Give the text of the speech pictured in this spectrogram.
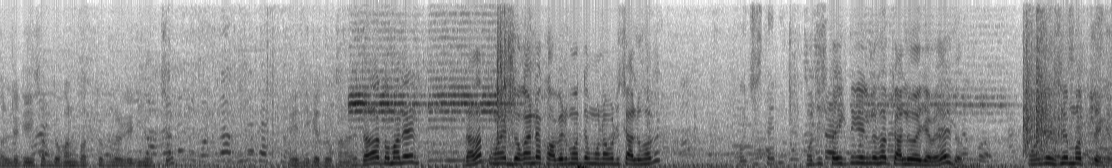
অলরেডি সব দোকানপত্রগুলো রেডি হচ্ছে। এইদিকে দোকান আছে। দাদা তোমাদের দাদা তোমাদের দোকানটা কবের মধ্যে মোটামুটি চালু হবে? পঁচিশ তারিখ। পঁচিশ তারিখ থেকে এগুলো সব চালু হয়ে যাবে তাই তো? পঁচিশে ডিসেম্বর থেকে।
